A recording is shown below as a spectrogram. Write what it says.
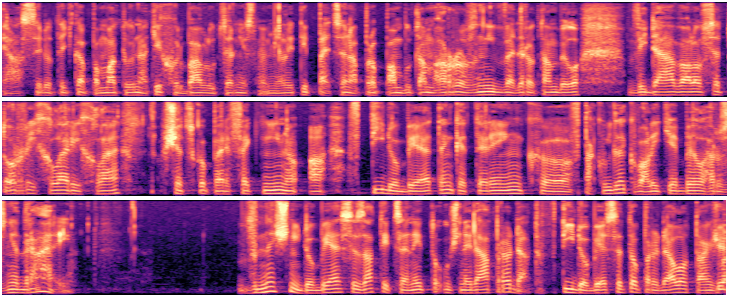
Já si do teďka pamatuju, na těch chodbách v Lucerně jsme měli ty pece na propambu, tam hrozný vedro tam bylo, vydávalo se to rychle, rychle, všecko perfektní, no a v té době ten catering eh, v takovéhle kvalitě byl hrozně drahý. V dnešní době se za ty ceny to už nedá prodat. V té době se to prodalo tak, že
